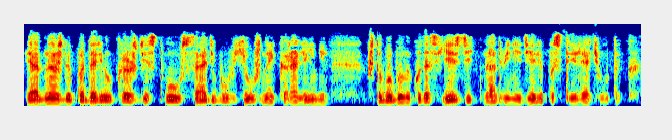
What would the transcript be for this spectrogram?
и однажды подарил к Рождеству усадьбу в Южной Каролине, чтобы было куда съездить на две недели пострелять уток.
